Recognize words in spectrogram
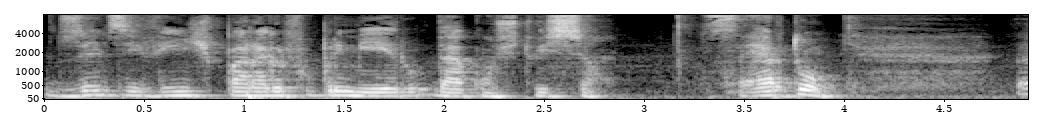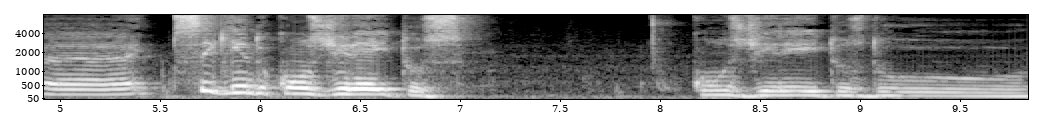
220, parágrafo 1 da Constituição, certo? Uh, seguindo com os direitos, com os direitos do,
